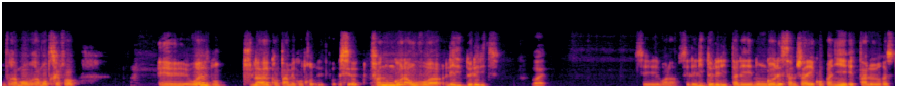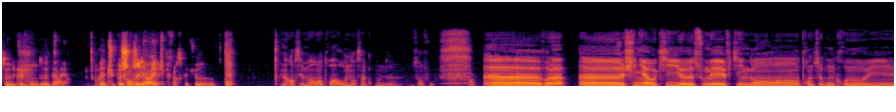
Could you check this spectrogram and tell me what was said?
vraiment, vraiment très forts. Et ouais, donc là, quand t'as un mec contre. Enfin, Nungo, là, on voit l'élite de l'élite. Ouais. C'est voilà, c'est l'élite de l'élite. T'as les Nungo, les Sanjay et compagnie, et t'as le reste du monde derrière. Et tu peux changer les règles, tu peux faire ce que tu veux. Non, c'est mort en 3 rounds, en 5 rounds, on s'en fout. Euh, voilà. Euh, Shinya euh, soumet Efting en 30 secondes chrono et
